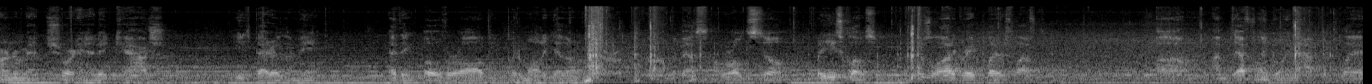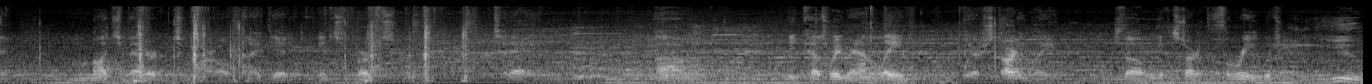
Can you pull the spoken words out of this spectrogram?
tournament shorthanded cash, he's better than me. I think overall, if you put them all together, I'm, the best in the world still. But he's closer. There's a lot of great players left. Um, I'm definitely going to have to play much better tomorrow than I did in spurts today. Um, because we ran late, we are starting late. So we get to start at 3, which is huge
